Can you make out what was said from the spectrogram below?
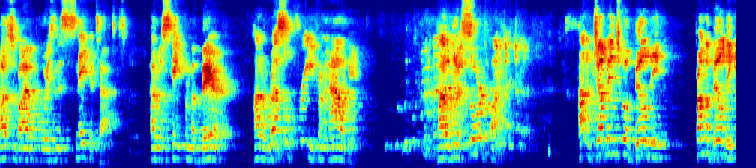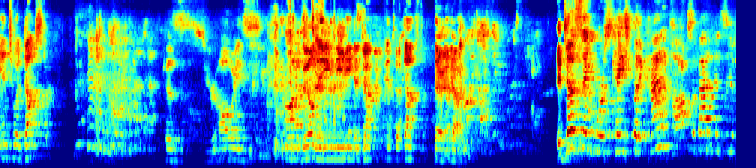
How to survive a poisonous snake attack. How to escape from a bear. How to wrestle free from an alligator. How to win a sword fight. How to jump into a building, from a building into a dumpster. Because you're always on a building needing to jump into a dumpster. There you go. It does say worst case, but it kind of talks about it as if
